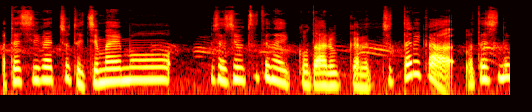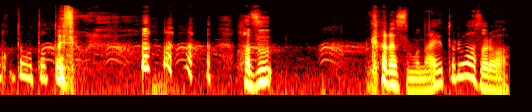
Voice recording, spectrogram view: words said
私がちょっと1枚も写真写ってないことあるからちょっと誰か私のことも撮っといてもらう。はず。カラスも泣いとるわそれは。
